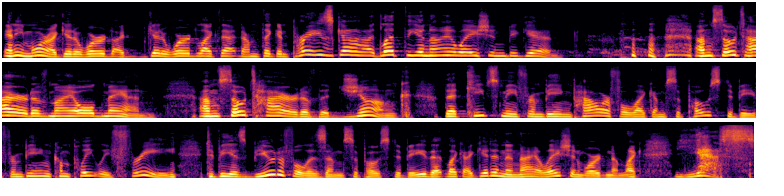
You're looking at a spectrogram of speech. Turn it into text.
Anymore, I get a word, I get a word like that, and I'm thinking, praise God, let the annihilation begin. I'm so tired of my old man. I'm so tired of the junk that keeps me from being powerful like I'm supposed to be, from being completely free to be as beautiful as I'm supposed to be. That like I get an annihilation word and I'm like, yes.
